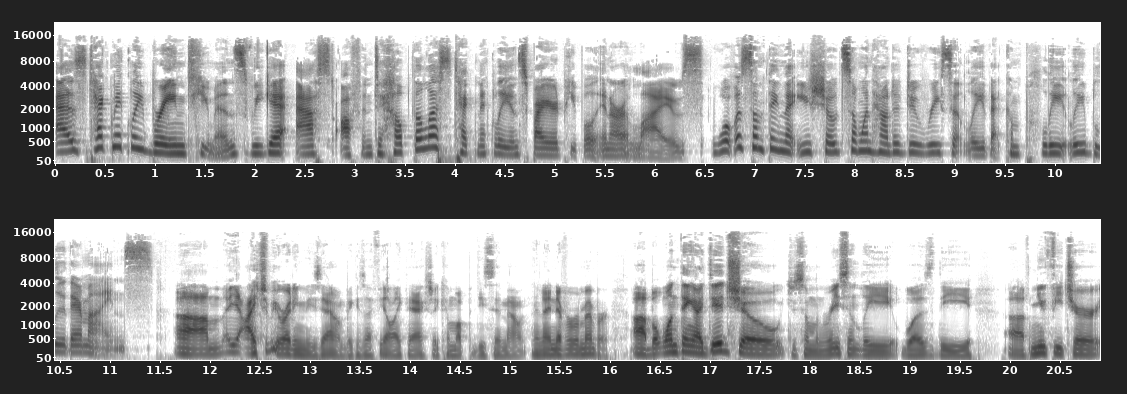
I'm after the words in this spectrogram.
as technically brained humans, we get asked often to help the less technically inspired people in our lives. What was something that you showed someone how to do recently that completely blew their minds? Um, yeah, I should be writing these down because I feel like they actually come up a decent amount, and I never remember. Uh, but one thing I did show to someone recently was the uh, new feature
